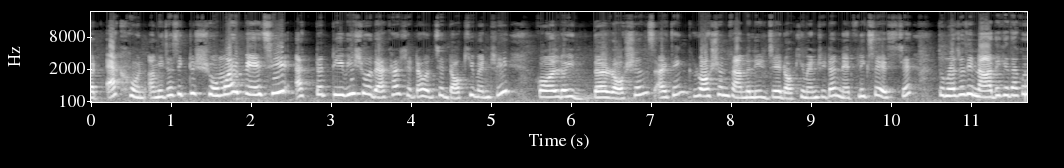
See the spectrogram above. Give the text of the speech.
বাট এখন আমি জাস্ট একটু সময় পেয়েছি একটা টিভি শো দেখার, সেটা হচ্ছে ডকুমেন্টারি কল্ড ওই the Roshans I think Roshan ফ্যামিলির যে ডকুমেন্টারিটা নেটফ্লিক্সে এসছে। তোমরা যদি না দেখে থাকো,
